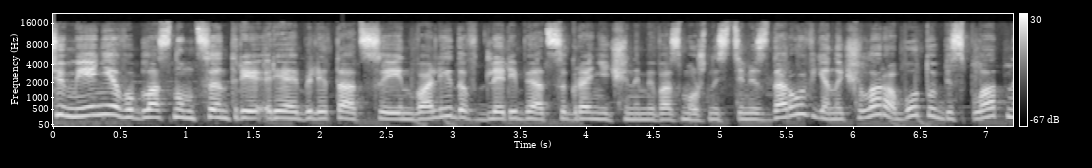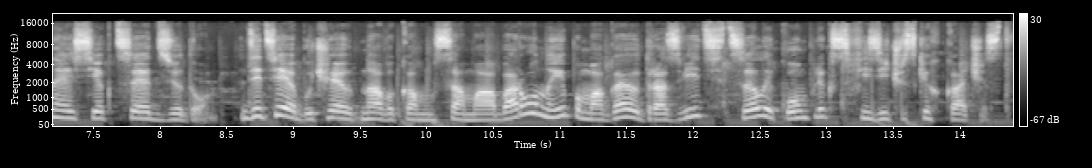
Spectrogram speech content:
Тюмени в областном центре реабилитации инвалидов для ребят с ограниченными возможностями здоровья начала работу бесплатная секция дзюдо. Детей обучают навыкам самообороны и помогают развить целый комплекс физических качеств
